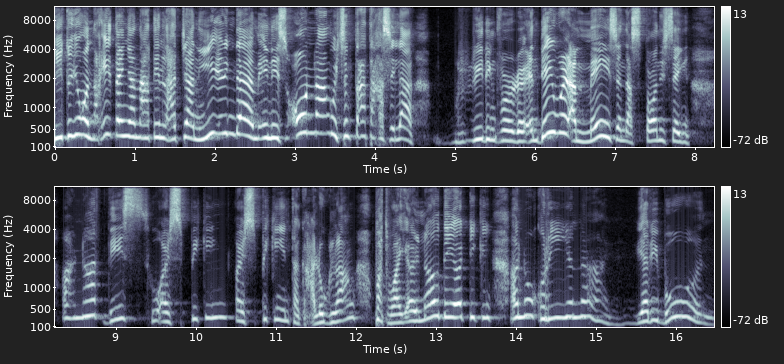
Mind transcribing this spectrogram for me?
Dito yun, nakita niya natin lahat yan. Hearing them in his own language. Nagtataka sila. Reading further. And they were amazed and astonished saying, Are not these who are speaking, are speaking in Tagalog lang? But why are now they are thinking, ano, Korean na. Yaribun.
